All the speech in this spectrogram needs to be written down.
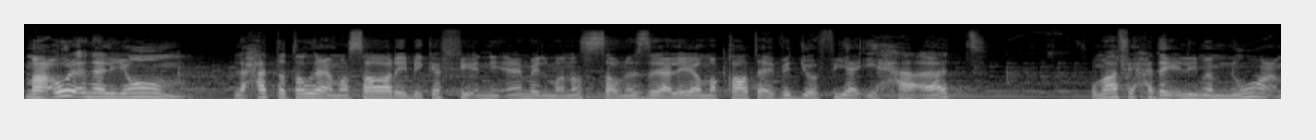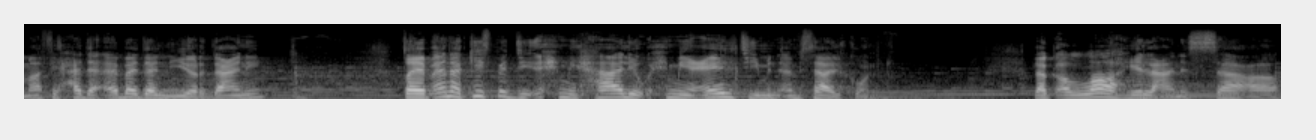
معقول أنا اليوم لحتى طلع مصاري بكفي إني أعمل منصة ونزل عليها مقاطع فيديو فيها إيحاءات؟ وما في حدا يقول لي ممنوع ما في حدا أبدا يردعني. طيب أنا كيف بدي أحمي حالي وأحمي عيلتي من أمثالكم لك الله يلعن الساعة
